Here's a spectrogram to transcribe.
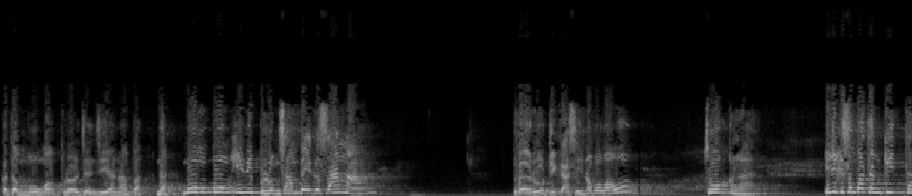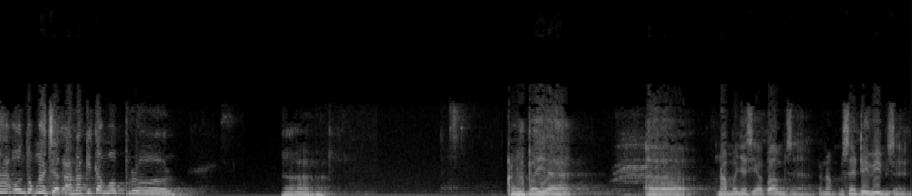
ketemu, ngobrol, janjian apa. Nah, mumpung ini belum sampai ke sana, baru dikasih nopo mau coklat. Ini kesempatan kita untuk ngajak anak kita ngobrol. Nah, kenapa ya uh, namanya siapa misalnya? Kenapa misalnya Dewi misalnya?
